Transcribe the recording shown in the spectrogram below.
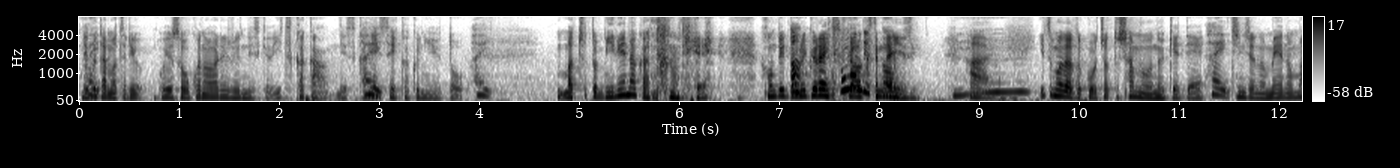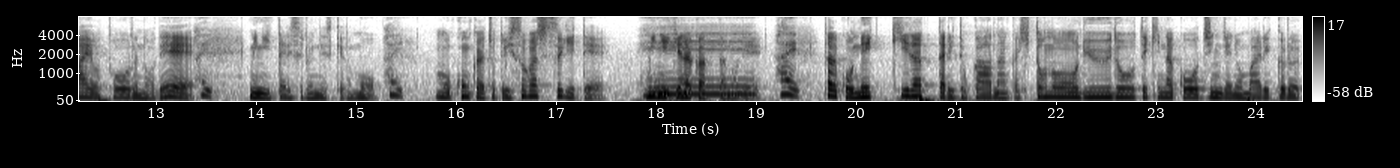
ねぶた祭りおよそ行われるんですけど、5日間ですかね、はい。正確に言うと。はい。まあ、ちょっと見れなかったので 本当にどれくらいか分か。んないですはい、いつもだとこうちょっとシャムを抜けてはい神社の目の前を通るのではい。見に行ったりするんですけどもはい。もう今回はちょっと忙しすぎて見に行けなかったのではい。ただこう熱気だったりとかなんか人の流動的なこう神社にお参り来る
